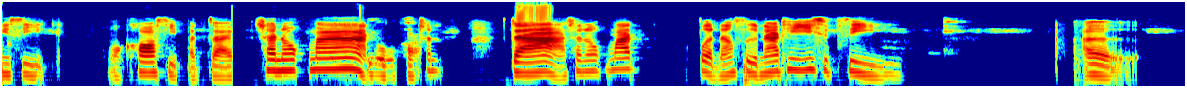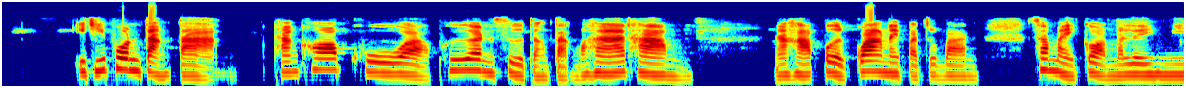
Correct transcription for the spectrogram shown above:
มีสี่ หัวข้อสี่ปัจจัย ชนกมาศอยู่ค่ะชนจ้า ชนกมาศเปิดหนังสือหน้าที่ยี่สิบสี่เอ่ออิทธิพลต่างๆ ทั้งครอบครัวเพื่อนสื่อต่างๆ วัฒนธรรมนะคะ เปิดกว้างในปัจจุบัน สมัยก่อนมันเลยมี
